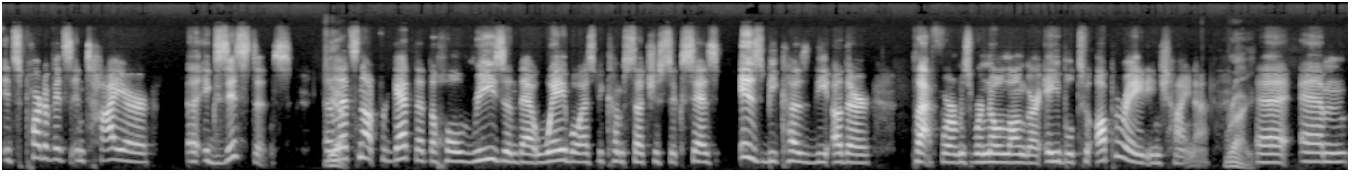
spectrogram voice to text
it's part of its entire uh, existence. And Yeah. let's not forget that the whole reason that Weibo has become such a success is because the other platforms were no longer able to operate in China. right Uh, um,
